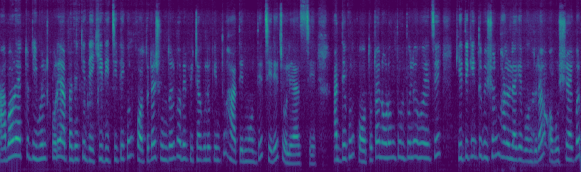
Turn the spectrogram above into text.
আবারও একটা ডিমোল্ড করে আপনাদেরকে দেখিয়ে দিচ্ছি, দেখুন কতটা সুন্দরভাবে পিঠাগুলো কিন্তু হাতের মধ্যে ছেড়ে চলে আসছে। আর দেখুন কতটা নরম তুলতুলে হয়েছে, খেতে কিন্তু ভীষণ ভালো লাগে বন্ধুরা, অবশ্যই একবার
